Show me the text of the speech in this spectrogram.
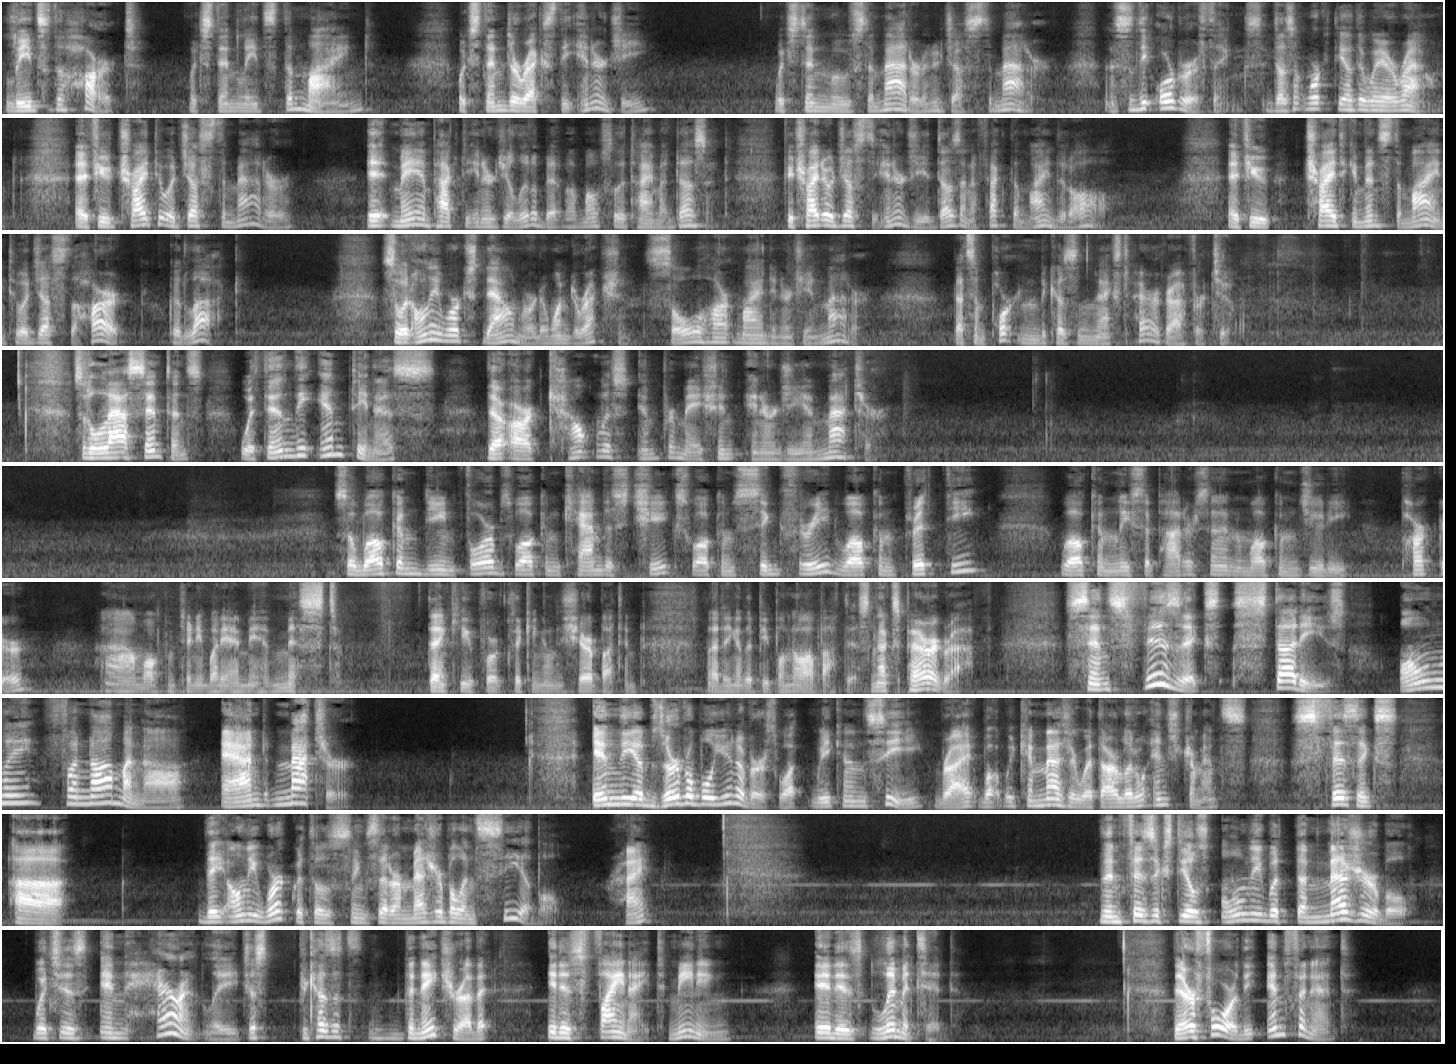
leads the heart, which then leads the mind, which then directs the energy, which then moves the matter and adjusts the matter. This is the order of things. It doesn't work the other way around. If you try to adjust the matter, it may impact the energy a little bit, but most of the time it doesn't. If you try to adjust the energy, it doesn't affect the mind at all. If you try to convince the mind to adjust the heart, good luck. So it only works downward in one direction. Soul, heart, mind, energy, and matter. That's important because of the next paragraph or two. So the last sentence, within the emptiness, there are countless information, energy, and matter. So welcome Dean Forbes, welcome Candace Cheeks, welcome Siegfried, welcome Priti, welcome Lisa Patterson, and welcome Judy Parker. Um, welcome to anybody I may have missed. Thank you for clicking on the share button, letting other people know about this. Next paragraph. Since physics studies only phenomena and matter, in the observable universe, what we can see, right, what we can measure with our little instruments, physics, uh, they only work with those things that are measurable and seeable, right? Then physics deals only with the measurable, which is inherently, just because it's the nature of it, it is finite, meaning it is limited. Therefore, the infinite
